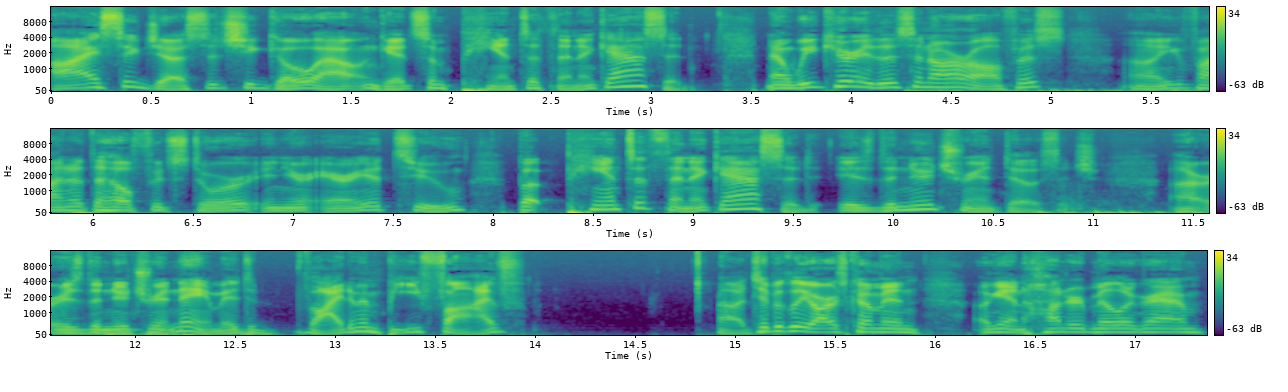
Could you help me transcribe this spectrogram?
I suggested she go out and get some pantothenic acid. Now, we carry this in our office. Uh, you can find it at the health food store in your area too. But pantothenic acid is the nutrient dosage, uh, or is the nutrient name. It's vitamin B5. Uh, typically, ours come in, again, 100 milligram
